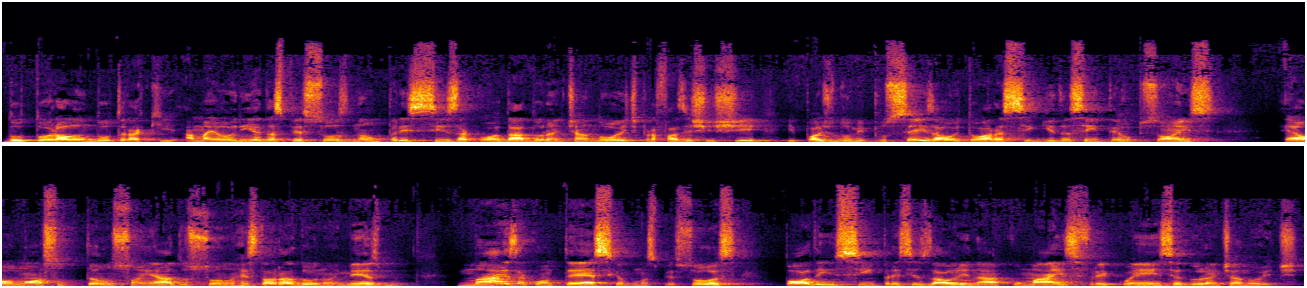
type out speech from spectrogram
Doutor Alan Dutra aqui. A maioria das pessoas não precisa acordar durante a noite para fazer xixi e pode dormir por 6 a 8 horas seguidas sem interrupções. É o nosso tão sonhado sono restaurador, não é mesmo? Mas acontece que algumas pessoas podem sim precisar urinar com mais frequência durante a noite.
